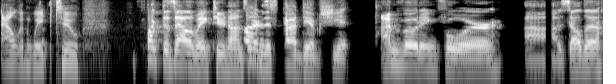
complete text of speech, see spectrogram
Alan Wake 2. Fuck this Alan Wake 2 nonsense. Tired of this goddamn shit. I'm voting for uh, Zelda,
